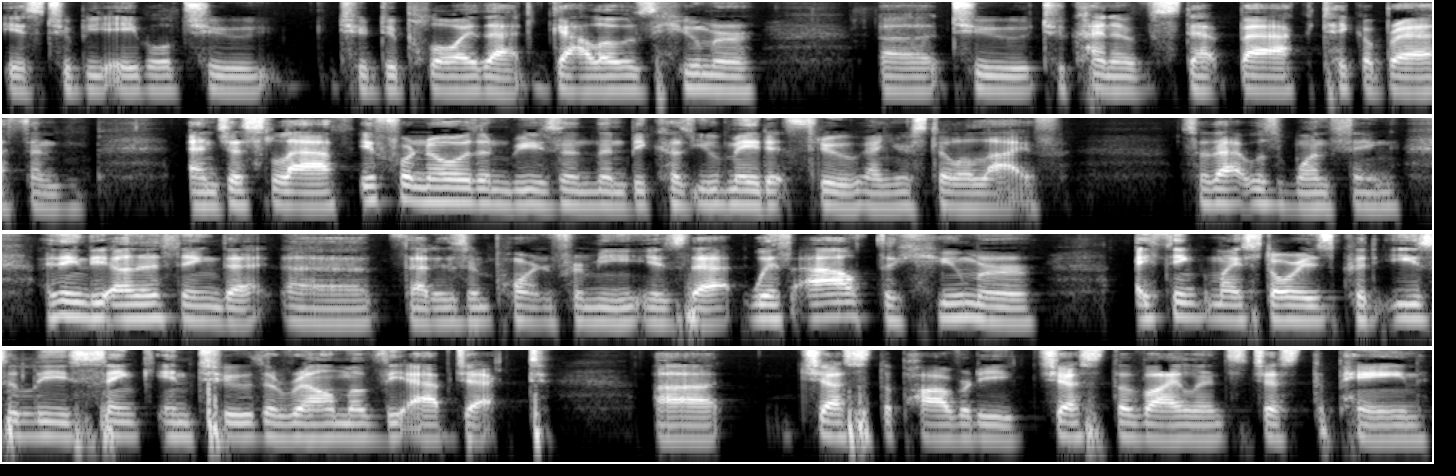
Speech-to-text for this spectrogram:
is to be able to to deploy that gallows humor uh, to to kind of step back, take a breath, and and just laugh, if for no other reason than because you made it through and you're still alive. So that was one thing. I think the other thing that uh, that is important for me is that without the humor, I think my stories could easily sink into the realm of the abject. Uh, just the poverty, just the violence, just the pain,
